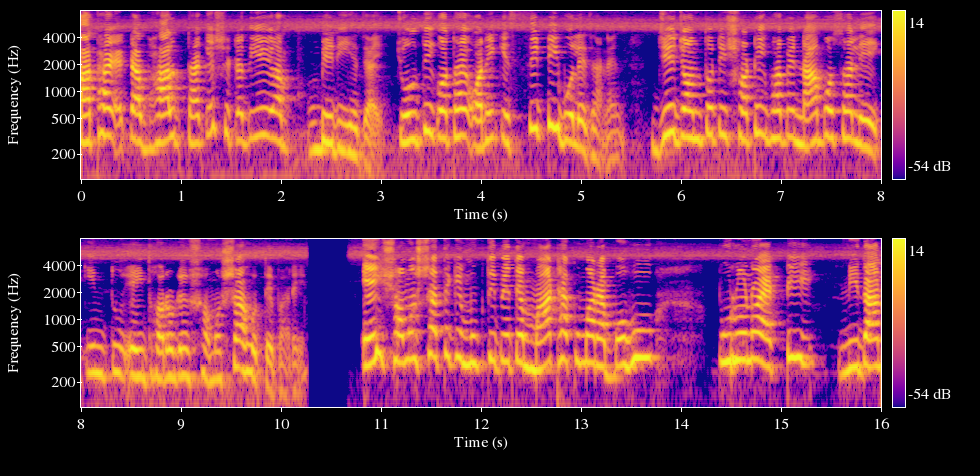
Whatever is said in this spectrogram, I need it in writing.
মাথায় একটা ভাল্ব থাকে, সেটা দিয়ে বেরিয়ে যায়। চলতি কথায় অনেকে সিটি বলে জানেন, যে যন্ত্রটি সঠিকভাবে না বসালে কিন্তু এই ধরনের সমস্যা হতে পারে। এই সমস্যা থেকে মুক্তি পেতে মা ঠাকুমারা বহু পুরনো একটি নিদান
